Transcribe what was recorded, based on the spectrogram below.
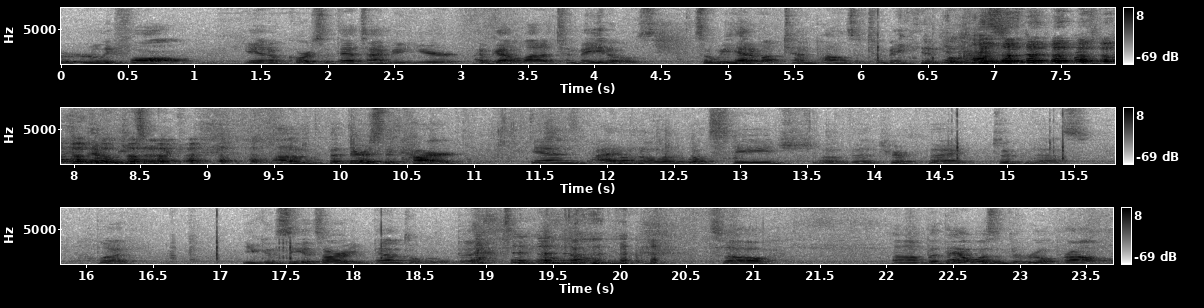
or early fall, and of course, at that time of year, I've got a lot of tomatoes. So we had about ten pounds of tomatoes that we took. Um, but there's the cart, and I don't know at what stage of the trip that I took this, but you can see it's already bent a little bit. So, um, but that wasn't the real problem.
